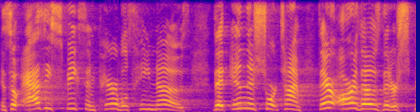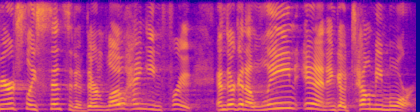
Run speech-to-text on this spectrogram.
And so, as he speaks in parables, he knows that in this short time, there are those that are spiritually sensitive. They're low hanging fruit, and they're going to lean in and go, Tell me more.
